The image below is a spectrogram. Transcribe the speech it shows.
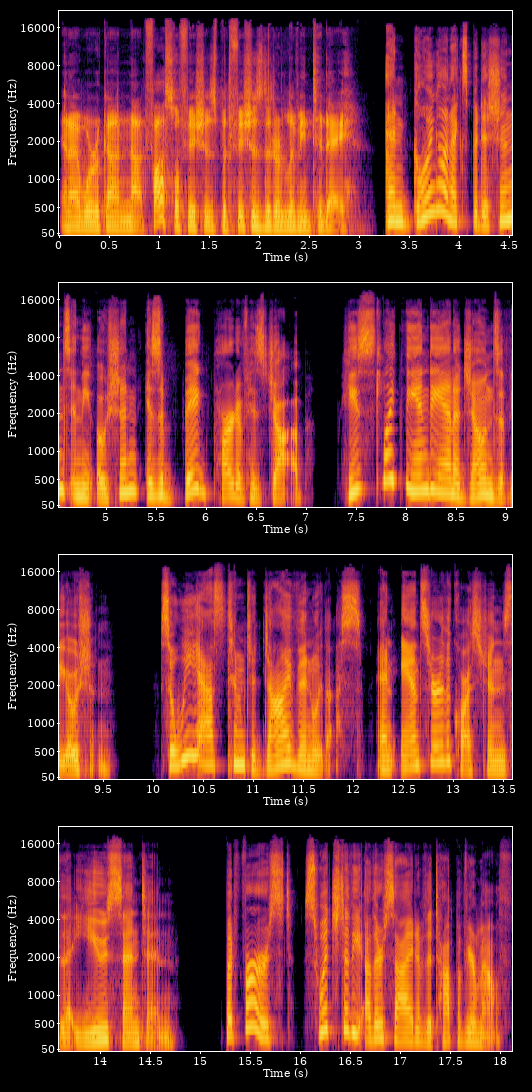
And I work on not fossil fishes, but fishes that are living today. And going on expeditions in the ocean is a big part of his job. He's like the Indiana Jones of the ocean. So we asked him to dive in with us and answer the questions that you sent in. But first, switch to the other side of the top of your mouth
